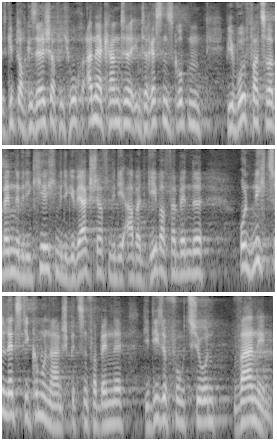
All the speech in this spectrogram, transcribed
Es gibt auch gesellschaftlich hoch anerkannte Interessensgruppen wie Wohlfahrtsverbände, wie die Kirchen, wie die Gewerkschaften, wie die Arbeitgeberverbände und nicht zuletzt die kommunalen Spitzenverbände, die diese Funktion wahrnehmen.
